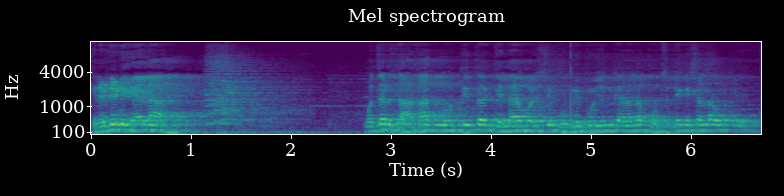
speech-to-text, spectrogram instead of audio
क्रेडिट घ्यायला. मग जर जागाच नव्हती तर गेल्या वर्षी भूमिपूजन करायला पोचले कशाला? होते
